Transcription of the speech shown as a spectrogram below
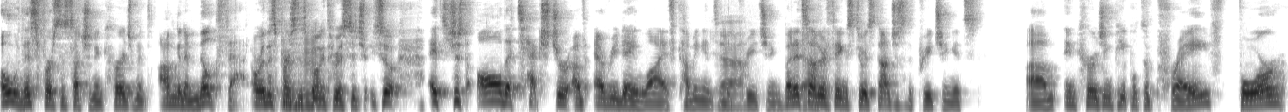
oh, this verse is such an encouragement. I'm going to milk that. Or this person's mm-hmm. going through a situation. So it's just all the texture of everyday life coming into yeah. the preaching. But it's yeah. other things too. It's not just the preaching. It's um, encouraging people to pray for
